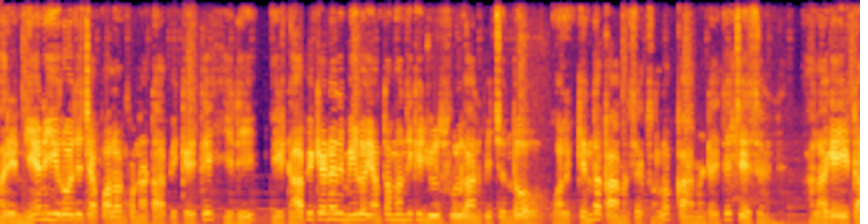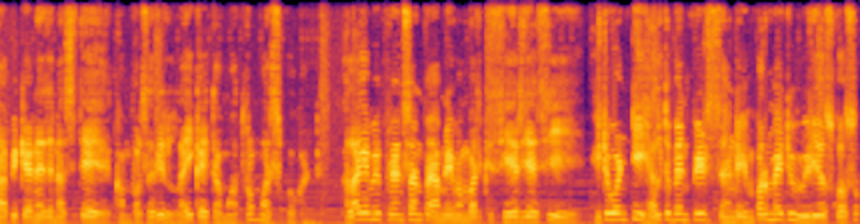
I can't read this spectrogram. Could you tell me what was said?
మరి నేను ఈరోజు చెప్పాలనుకున్న టాపిక్ అయితే ఇది. ఈ టాపిక్ అనేది మీలో ఎంతమందికి యూస్ఫుల్గా అనిపించిందో వాళ్ళ కింద కామెంట్ సెక్షన్లో కామెంట్ అయితే చేసేయండి. అలాగే ఈ టాపిక్ అనేది నచ్చితే కంపల్సరీ లైక్ అయితే మాత్రం మర్చిపోకండి. అలాగే మీ ఫ్రెండ్స్ అండ్ ఫ్యామిలీ మెంబర్కి షేర్ చేసి ఇటువంటి health benefits and informative videos కోసం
